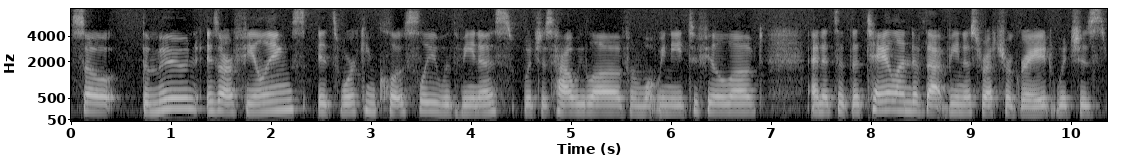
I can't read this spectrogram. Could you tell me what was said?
So the moon is our feelings. It's working closely with Venus, which is how we love and what we need to feel loved. And it's at the tail end of that Venus retrograde, which is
